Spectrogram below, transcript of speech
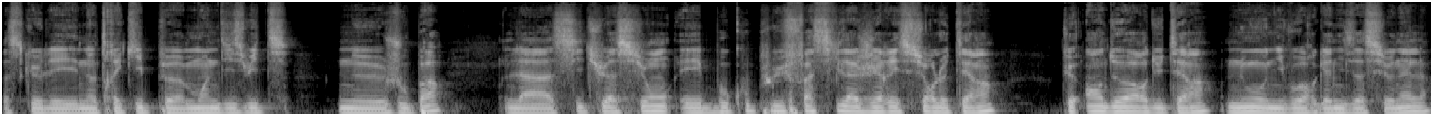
parce que notre équipe euh, moins de 18 ne joue pas. La situation est beaucoup plus facile à gérer sur le terrain que en dehors du terrain. Nous au niveau organisationnel,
